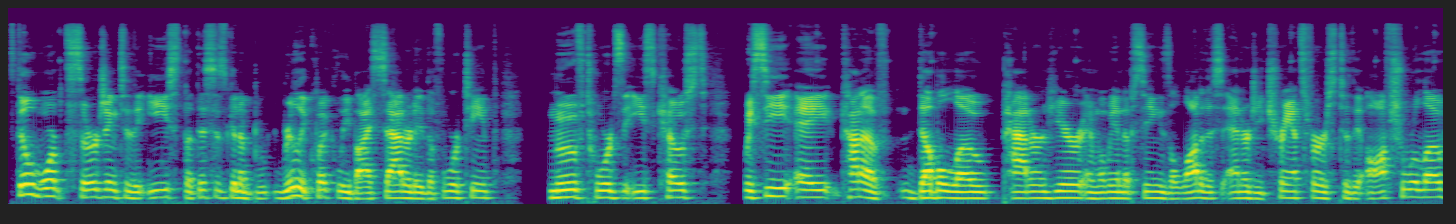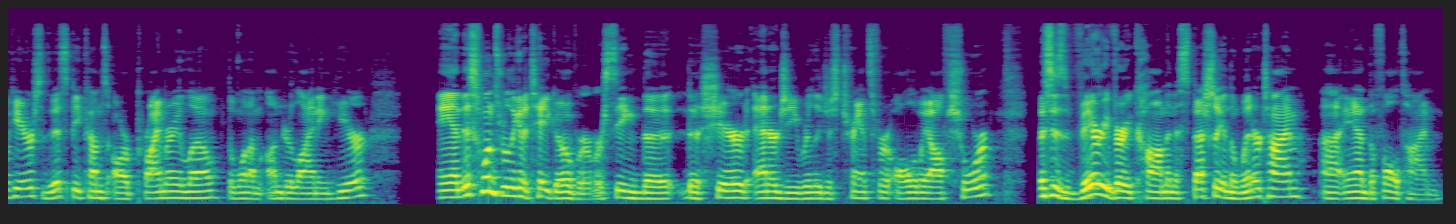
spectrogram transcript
Still warmth surging to the east, but this is going to really quickly, by Saturday the 14th, move towards the east coast we see a kind of double low pattern here and what we end up seeing is a lot of this energy transfers to the offshore low here. So this becomes our primary low the one i'm underlining here. And this one's really going to take over. We're seeing the the shared energy really just transfer all the way offshore. This is very very common especially in the wintertime uh, and the fall time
